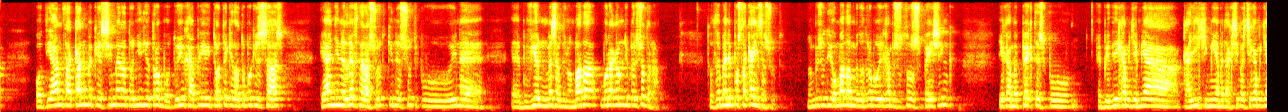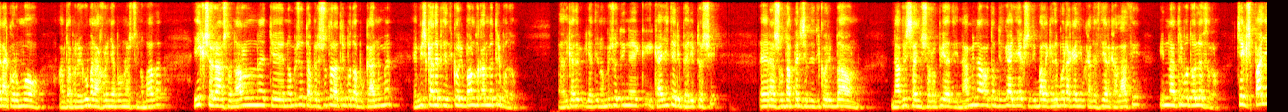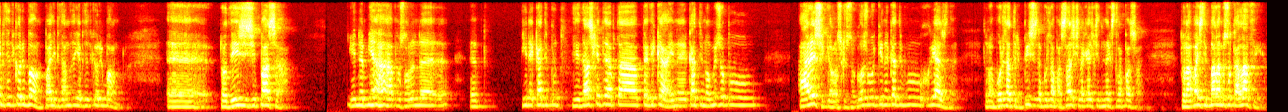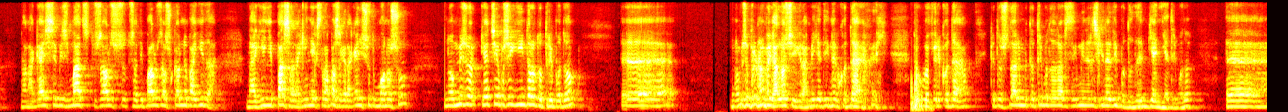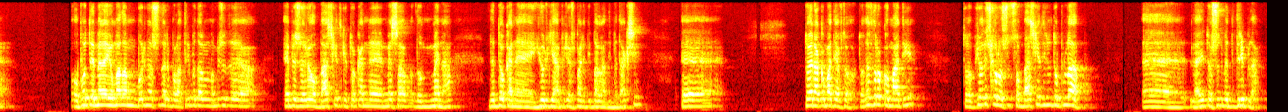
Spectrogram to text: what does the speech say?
ότι αν θα κάνουμε και σήμερα τον ίδιο τρόπο. Του είχα πει τότε και θα το πω και σε εσάς, εάν είναι ελεύθερα σουτ και είναι σουτ που, είναι, ε, που βγαίνουν μέσα από την ομάδα, μπορεί να κάνουν και περισσότερα. Το θέμα είναι πώς θα κάνεις τα σουτ. Νομίζω ότι η ομάδα με τον τρόπο είχαμε σωστό spacing, είχαμε παίκτες που επειδή είχαμε και μια καλή χημεία μεταξύ μας και είχαμε και ένα κορμό από τα προηγούμενα χρόνια που ήμουν στην ομάδα, ήξερα ένα τον άλλον και νομίζω ότι τα περισσότερα τρίποτα που κάνουμε, εμείς κάθε επιθετικό rebound το κάνουμε τρίποντο. Δηλαδή, γιατί νομίζω ότι είναι η καλύτερη περίπτωση ένας όταν παίρνεις επιθετικό rebound να βρεις ανισορροπία την άμυνα, όταν τη βγάλει έξω την μπάλα και δεν μπορεί να κάνει κατευθείαν καλάθι, είναι ένα τρίποντο ελεύθερο. Και έχεις πάλι επιθετικό rebound, πάλι πιθανότητα για επιθετικό rebound. ε, το διείσδυση πάσα. Είναι μια, πώς το λένε, ε, είναι κάτι που διδάσκεται από τα παιδικά. Είναι κάτι νομίζω που αρέσει κιόλας και στον κόσμο και είναι κάτι που χρειάζεται. Το να μπορείς να τρυπήσεις, να μπορείς να πασάρεις και να κάνεις και την έξτρα πάσα. Το να βάζεις την μπάλα με στο καλάθι. Να αναγκάσεις σε μισμάτ τους άλλους τους αντιπάλους να σου κάνουν παγίδα. Να γίνει πάσα, να γίνει έξτρα πάσα και να κάνει σου του μόνος σου. Νομίζω και έτσι όπως έχει γίνει τώρα το τρίποντο, ε, νομίζω πρέπει να μεγαλώσει η γραμμή γιατί είναι κοντά. το έχουμε φέρει κοντά. Και το σουτάρι με το τρίποντο τώρα αυτή τη στιγμή είναι λες και είναι δίποντο. Δεν πιάνει για τρίποντο. Ε, οπότε εμένα η ομάδα μου μπορεί να σουτάρει πολλά τρίποντα, αλλά νομίζω ότι έπαιζε ωραίο μπάσκετ και το έκανε μέσα δομημένα. Δεν το έκανε Γιούρια ποιο πάρει την μπάλα να την πετάξει. Ε, το ένα κομμάτι αυτό. Το δεύτερο κομμάτι, το πιο δύσκολο σουτ στο μπάσκετ είναι το pull-up. Ε, δηλαδή το σουτ με την τρίπλα.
